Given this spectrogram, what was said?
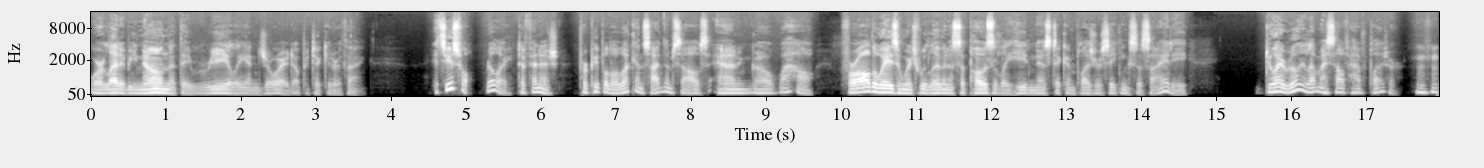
or let it be known that they really enjoyed a particular thing. It's useful, really, to finish for people to look inside themselves and go, wow, for all the ways in which we live in a supposedly hedonistic and pleasure seeking society, do I really let myself have pleasure? hmm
